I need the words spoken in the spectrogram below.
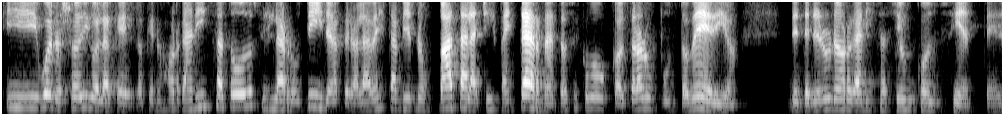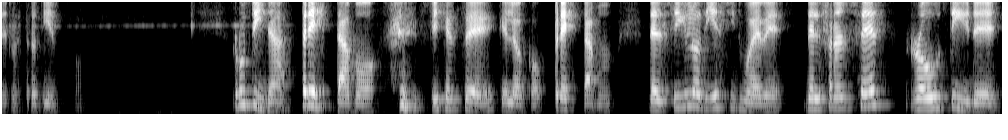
Y bueno, yo digo la que, lo que nos organiza a todos es la rutina, pero a la vez también nos mata la chispa interna. Entonces, ¿cómo encontrar un punto medio de tener una organización consciente de nuestro tiempo? Rutina, préstamo. Fíjense qué loco, préstamo. Del siglo XIX, del francés routine,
